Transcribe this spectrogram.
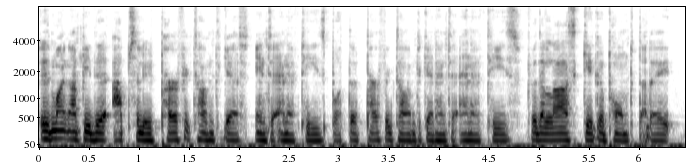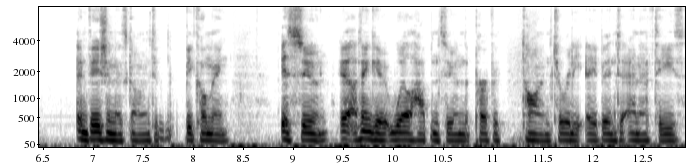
it might not be the absolute perfect time to get into NFTs, but the perfect time to get into NFTs for the last gigapump that I envision is going to be coming is soon. I think it will happen soon. The perfect time to really ape into NFTs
